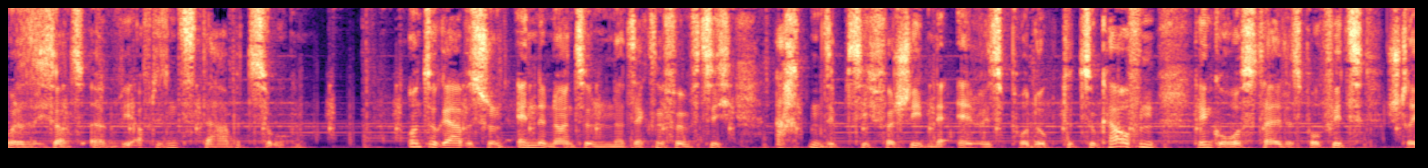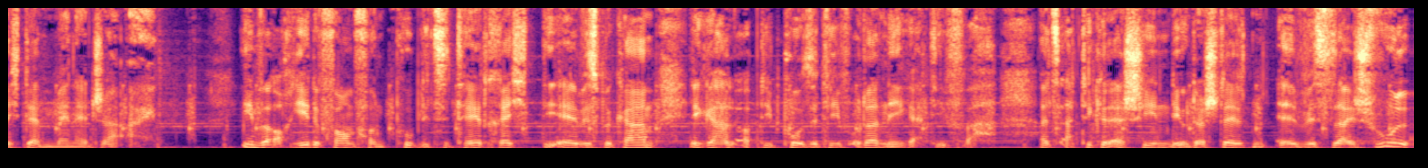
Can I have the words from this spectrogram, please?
oder sich sonst irgendwie auf diesen Star bezogen. Und so gab es schon Ende 1956 78 verschiedene Elvis-Produkte zu kaufen. Den Großteil des Profits strich der Manager ein. Ihm war auch jede Form von Publizität recht, die Elvis bekam, egal ob die positiv oder negativ war. Als Artikel erschienen, die unterstellten, Elvis sei schwul,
